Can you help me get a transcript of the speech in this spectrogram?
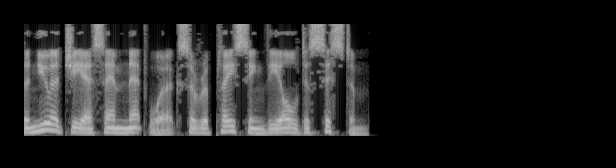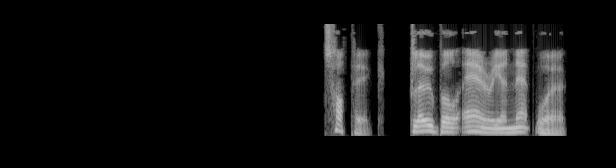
The newer GSM networks are replacing the older system. Topic: Global Area Network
